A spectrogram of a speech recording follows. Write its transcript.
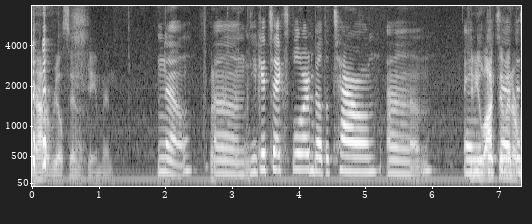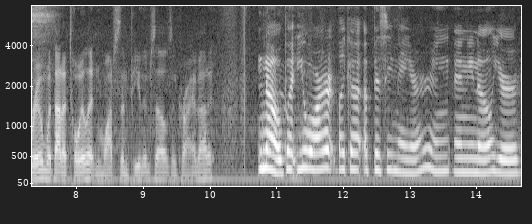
not a real Sims game then. No. Um, you get to explore and build a town. Um, and Can you, lock them in a dis- room without a toilet and watch them pee themselves and cry about it? No, but you are like a, a busy mayor, and and you know you're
